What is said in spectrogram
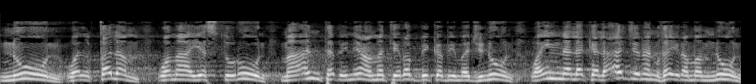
نون والقلم وما يسترون. ما أنت أنت بنعمة ربك بمجنون وإن لك لأجرا غير ممنون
